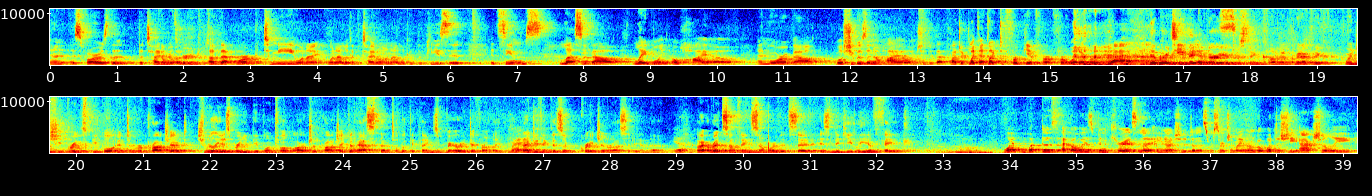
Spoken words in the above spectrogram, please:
And as far as the, the title of, of that work, to me, when I, when I look at the title and I look at the piece, it, it seems less about labeling Ohio and more about, well, she was in Ohio and she did that project. Like, I'd like to forgive her for whatever that Yeah, but I think critique you make a very interesting comment. I mean, I think when she brings people into her project, she really is bringing people into a larger project that asks them to look at things very differently. Right. And I do think there's a great generosity in that. Yeah. I I read something somewhere that said, "Is Nikki Lee a fake?" Hmm. What, what does, I've always been curious, and I, you know, I should have done this research on my own, but what does she actually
